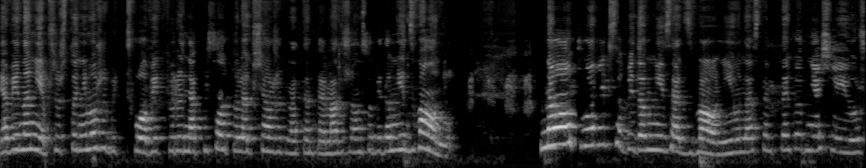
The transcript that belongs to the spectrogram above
Ja wiem, no nie, przecież to nie może być człowiek, który napisał tyle książek na ten temat, że on sobie do mnie dzwoni. No, człowiek sobie do mnie zadzwonił. Następnego dnia się już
